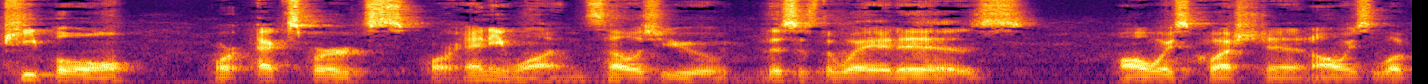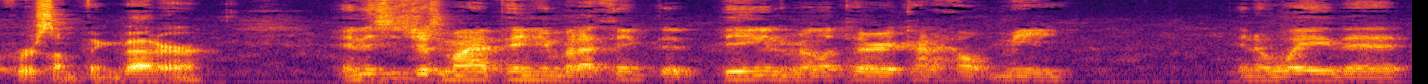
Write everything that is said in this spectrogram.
people or experts or anyone tells you this is the way it is. Always question and always look for something better. And this is just my opinion, but I think that being in the military kind of helped me in a way that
